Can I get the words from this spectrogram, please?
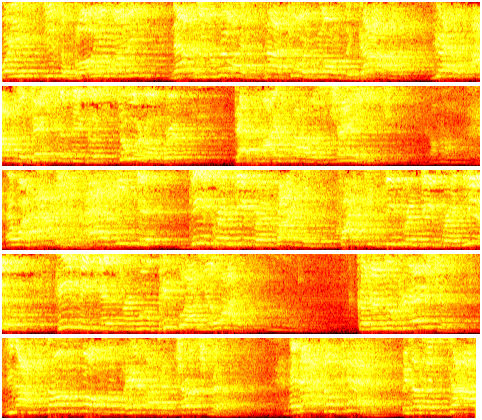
Where you used to blow your money, now you realize it's not yours, it belongs to God, you have an obligation to be a good steward over it. That lifestyle has changed. And what happens is as you get deeper and deeper in Christ, and Christ gets deeper and deeper in you, he begins to remove people out of your life. Because you're a new creation. You got some folks over here like a church mess. And that's okay, because it's God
